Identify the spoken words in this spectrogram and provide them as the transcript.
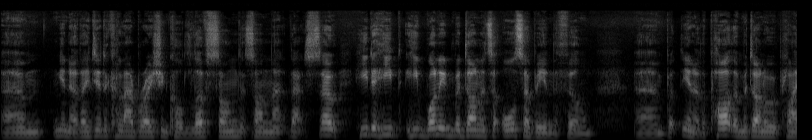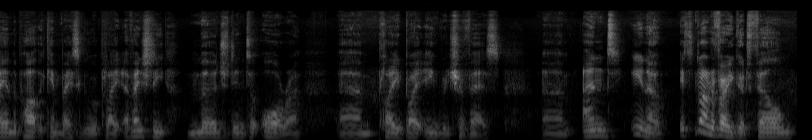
Um, you know, they did a collaboration called Love Song that's on that. That so he he he wanted Madonna to also be in the film, um, but you know the part that Madonna would play and the part that Kim Basinger would play eventually merged into Aura, um, played by Ingrid Chavez. Um, and you know, it's not a very good film.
